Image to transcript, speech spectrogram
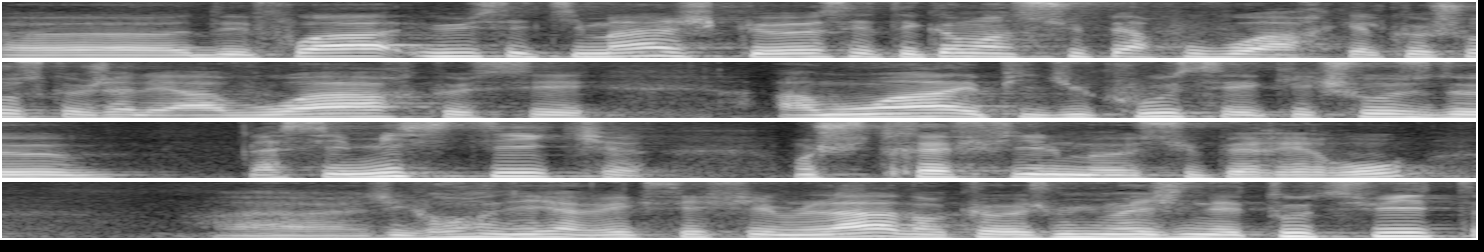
euh, des fois, eu cette image que c'était comme un super pouvoir, quelque chose que j'allais avoir, que c'est à moi, et puis du coup c'est quelque chose d'assez mystique. Moi je suis très film super-héros. Euh, j'ai grandi avec ces films-là, donc euh, je m'imaginais tout de suite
